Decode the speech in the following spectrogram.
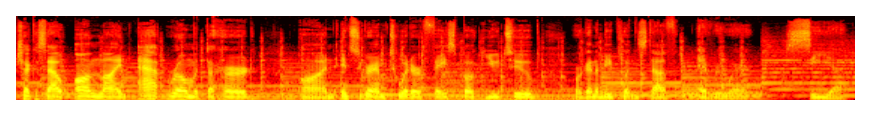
check us out online at Roam with the Herd on Instagram, Twitter, Facebook, YouTube. We're going to be putting stuff everywhere. See ya.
